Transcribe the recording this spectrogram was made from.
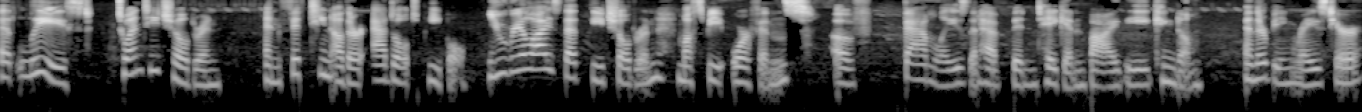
at least 20 children and 15 other adult people. You realize that the children must be orphans of families that have been taken by the kingdom, and they're being raised here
